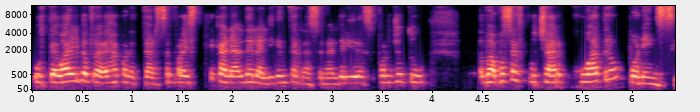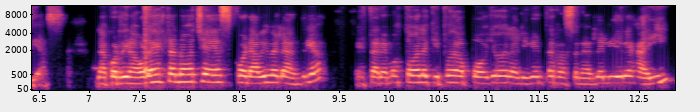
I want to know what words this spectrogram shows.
usted va a ir otra vez a conectarse por este canal de la Liga Internacional de Líderes por YouTube vamos a escuchar cuatro ponencias. La coordinadora de esta noche es Corabi Belandria. Estaremos todo el equipo de apoyo de la Liga Internacional de Líderes ahí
